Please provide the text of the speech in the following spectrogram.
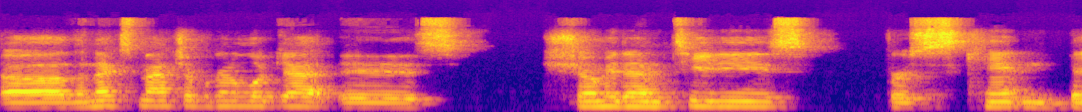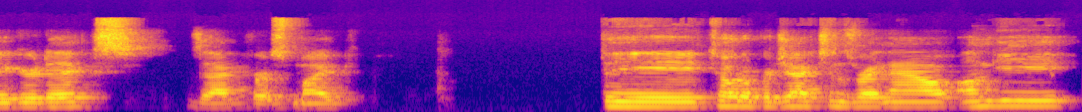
Uh, the next matchup we're gonna look at is Show Me Them TDs versus Canton Bigger Dicks. Zach versus Mike. The total projections right now: Ungi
